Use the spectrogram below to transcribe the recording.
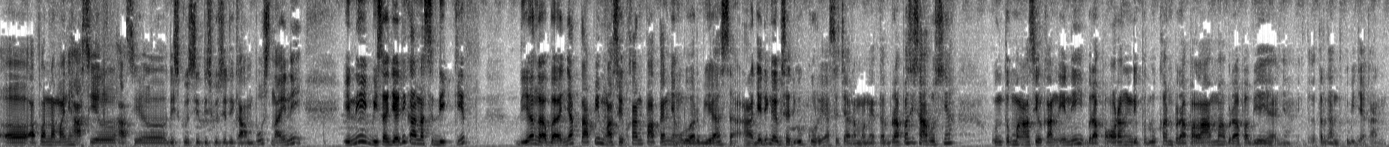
uh, apa namanya hasil hasil diskusi-diskusi di kampus. Nah ini ini bisa jadi karena sedikit dia nggak banyak tapi menghasilkan paten yang luar biasa. Nah, jadi nggak bisa diukur ya secara moneter. Berapa sih seharusnya untuk menghasilkan ini? Berapa orang yang diperlukan? Berapa lama? Berapa biayanya? Itu tergantung kebijakan.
